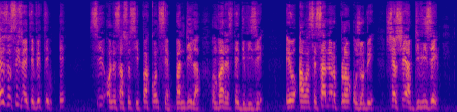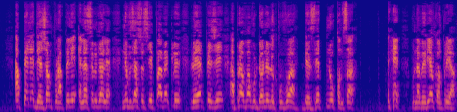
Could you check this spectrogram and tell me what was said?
eux aussi, ils ont été victimes. Et si on ne s'associe pas contre ces bandits-là, on va rester divisés. Et c'est ça leur plan aujourd'hui. Chercher à diviser. Appeler des gens pour appeler la Ne vous associez pas avec le, le RPG. Après, on va vous donner le pouvoir des ethnos comme ça. vous n'avez rien compris. Hein?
